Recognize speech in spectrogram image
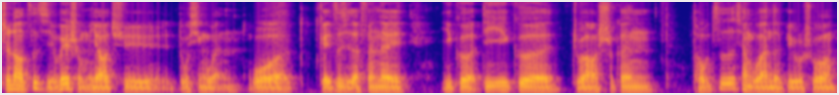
知道自己为什么要去读新闻。我给自己的分类。一个第一个主要是跟投资相关的，比如说，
